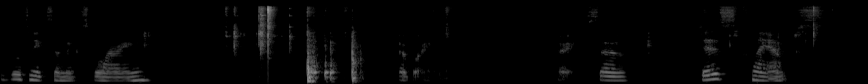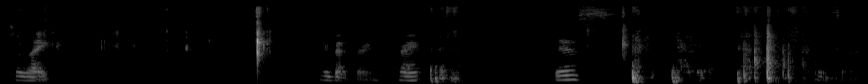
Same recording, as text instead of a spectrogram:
this will take some exploring. Oh boy. Alright, so this clamps to like your bed frame, right? This goes on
